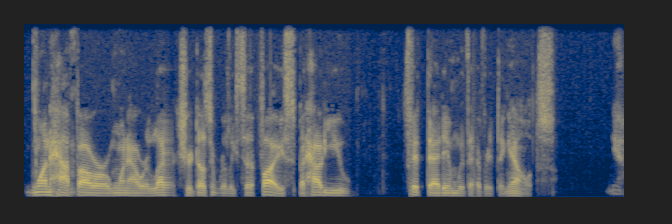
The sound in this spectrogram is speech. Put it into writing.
one half hour or one hour lecture doesn't really suffice but how do you fit that in with everything else? Yeah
